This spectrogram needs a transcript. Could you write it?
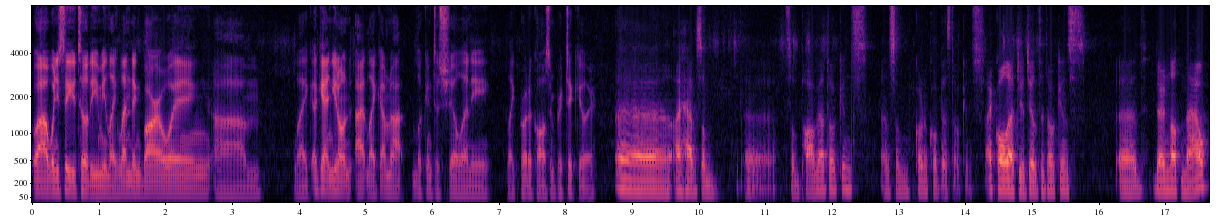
Uh, when you say utility, you mean like lending, borrowing. Um, like again, you don't I, like. I'm not looking to shill any like protocols in particular. Uh, I have some uh, some Pavia tokens and some Cornucopias tokens. I call that utility tokens. Uh, they're not now,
